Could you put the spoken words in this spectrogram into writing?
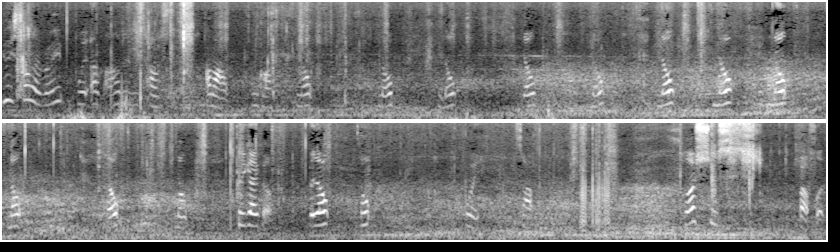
You guys saw that, right? Boy, I'm out of this house. I'm out. I'm gone. Nope. Nope. Nope. Nope. Nope. Nope. Nope. Nope. Nope. Nope. Nope. We gotta go. But nope. Nope. Wait. Stop. Let's just about flip.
